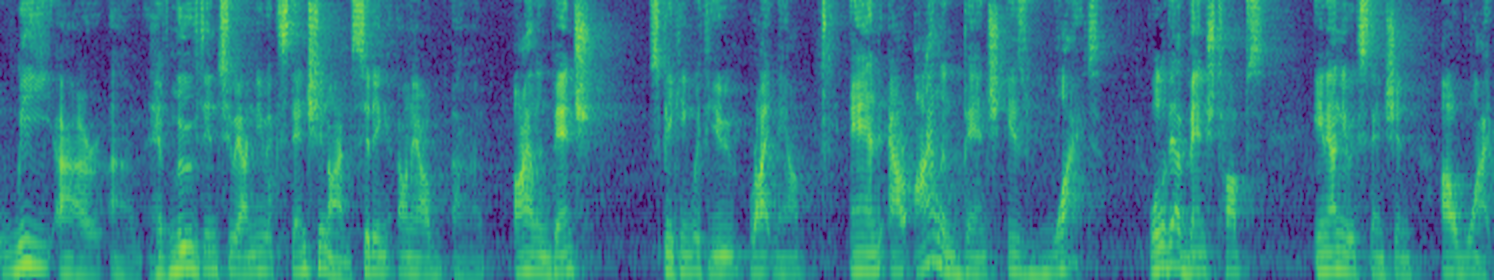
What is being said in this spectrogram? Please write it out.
we are, um, have moved into our new extension. I'm sitting on our uh, island bench speaking with you right now. And our island bench is white. All of our bench tops in our new extension are white.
